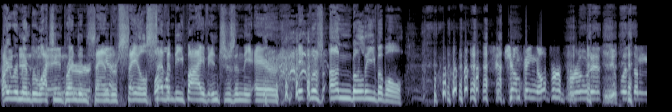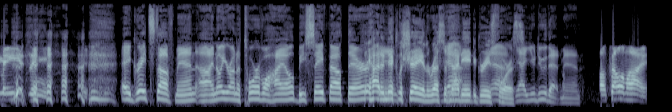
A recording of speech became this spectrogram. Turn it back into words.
I remember watching Sander, Brenden Sander yes. sail 75 inches in the air. it was unbelievable. jumping over Brutus. It was amazing. hey, great stuff, man. Uh, I know you're on a tour of Ohio. Be safe out there. Say hi to Nick Lachey and the rest yeah, of 98 Degrees yeah, for us. Yeah, you do that, man. I'll tell him hi.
